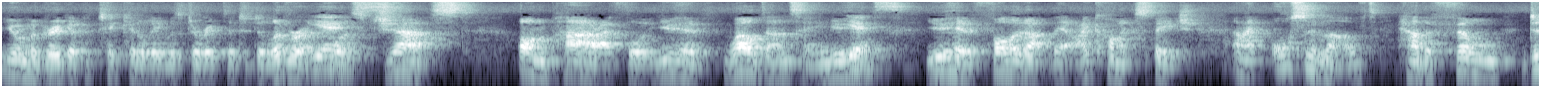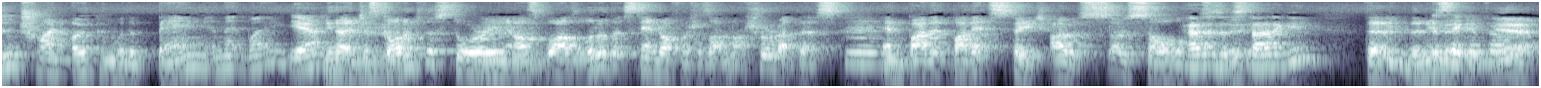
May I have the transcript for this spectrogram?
Ewan McGregor particularly was directed to deliver it Yes. was just on par. I thought you have well done, team. You Yes. have you have followed up that iconic speech. And I also loved how the film didn't try and open with a bang in that way. Yeah. You know, it just got into the story, and I was, well, I was a little bit standoffish. I was like, I'm not sure about this. And by that by that speech, I was so sold on How does it movie. start again? The, the new The second movie. film? Yeah,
